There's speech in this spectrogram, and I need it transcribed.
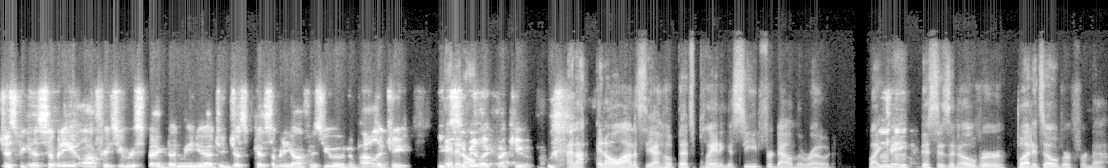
just because somebody offers you respect doesn't mean you have to. Just because somebody offers you an apology, you can And still be like, "Fuck you." and I, in all honesty, I hope that's planting a seed for down the road. Like Mm-hmm. this isn't over, but it's over for now.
